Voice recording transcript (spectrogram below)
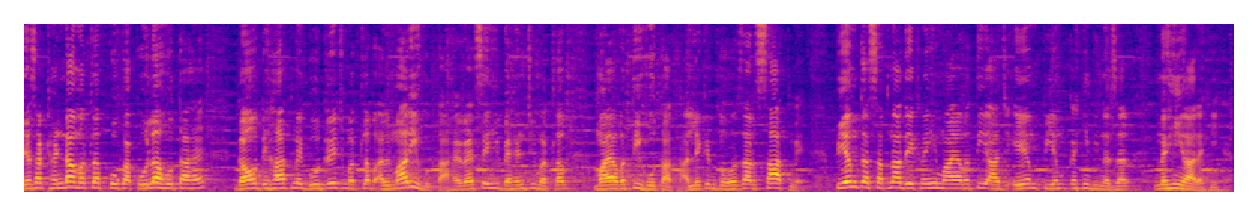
जैसा ठंडा मतलब कोका कोला होता है, गाँव देहात में गोदरेज मतलब अलमारी होता है, वैसे ही बहन जी मतलब मायावती होता था। लेकिन 2007 में पीएम का सपना देख रही मायावती आज एएम पीएम कहीं भी नज़र नहीं आ रही हैं।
